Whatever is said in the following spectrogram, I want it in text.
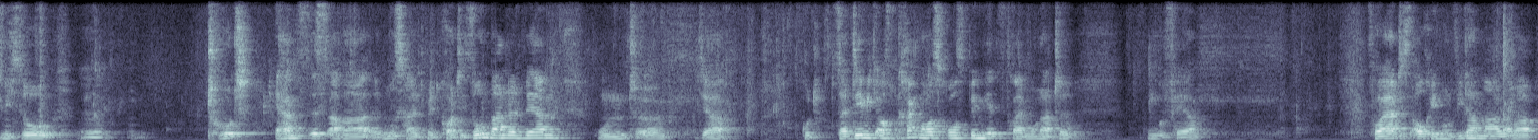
nicht so äh, tot ernst ist, aber muss halt mit Cortison behandelt werden. Und äh, ja, gut. Seitdem ich aus dem Krankenhaus raus bin, jetzt drei Monate ungefähr. Vorher hatte ich es auch hin und wieder mal, aber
